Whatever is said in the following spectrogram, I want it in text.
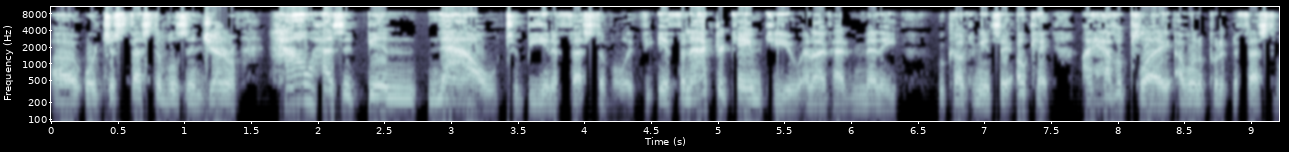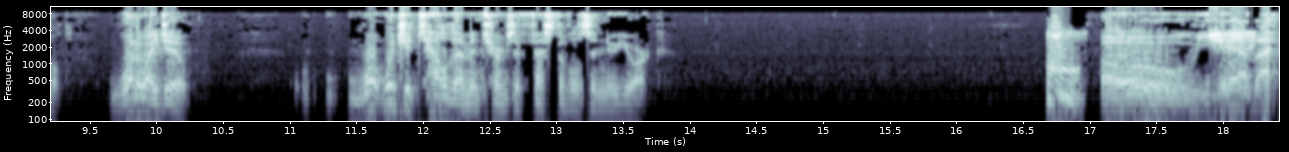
uh, or just festivals in general, how has it been now to be in a festival? If, if an actor came to you, and I've had many who come to me and say, okay, I have a play, I want to put it in a festival. What do I do? What would you tell them in terms of festivals in New York? Oh, yeah, that.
